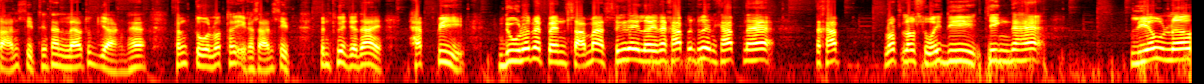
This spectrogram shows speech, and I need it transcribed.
สารสิทธิ์ให้ท่านแล้วทุกอย่างนะฮะทั้งตัวรถทั้งเอกสารสิทธิ์เพื่อนๆจะได้แฮปปี้ดูรถไม่เป็นสามารถซื้อได้เลยนะครับเพื่อนๆครับนะฮะนะครับรถเราสวยดีจริงนะฮะเลี้ยวแล้ว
